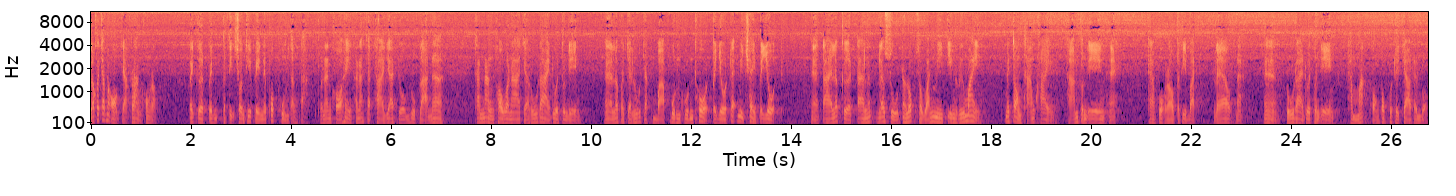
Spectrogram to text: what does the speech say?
เราก็จะมาออกจากร่างของเรา ไปเกิดเป็นปฏิสนธิเป็นในภพภูมิต่าง ๆ เพราะนั้นขอให้คณะสัตยาญาติโยมลูกหลานนะท่านนั่งภาวนาจะรู้ได้ด้วยตนเองแล้วก็จะรู้จักบาปบุญคุณโทษประโยชน์และไม่ใช่ประโยชน์ ตายแล้วเกิดตายแล้วสูตรนรกสวรรค์มีจริงหรือไม่ ไม่ต้องถามใคร ถามตนเองนะถ้าพวกเราปฏิบัติแล้วนะรู้ได้ด้วยตนเอง ธรรมะของพระพุทธเจ้าท่านบอก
